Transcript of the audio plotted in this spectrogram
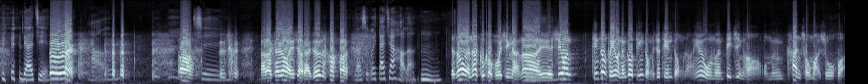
了解，对不对？好，啊，是。好了，开个玩笑的，就是说，老师为大家好了，嗯，有时候那苦口婆心的，那也希望听众朋友能够听懂了就听懂了，因为我们毕竟哈，我们看筹码说话，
